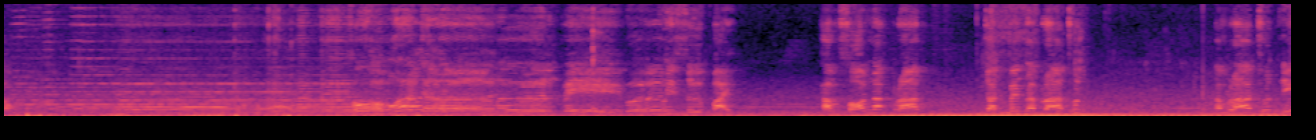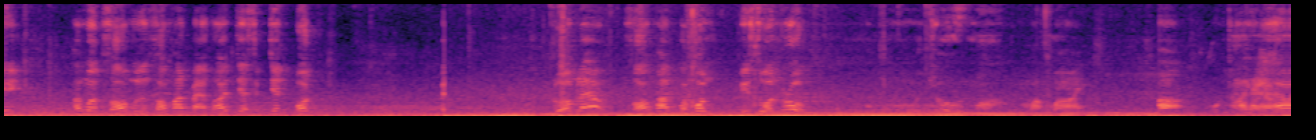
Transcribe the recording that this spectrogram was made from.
ย่องทรงพระเจริญหมื่นปีหมื่นที่สืบไปคำสอนนักปราชญ์จัดเป็นตำราชุดตำราชุดนี้ทั้งหมด 22,877 บท รวมแล้ว 2,000 กว่าคนมีส่วนร่วม เยอะมาก มากมายอ่าใช่แล้ว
